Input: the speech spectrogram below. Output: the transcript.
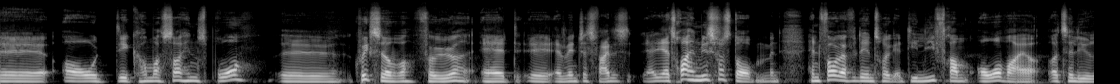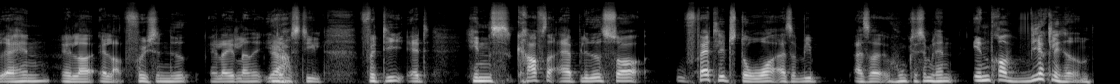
Uh, og det kommer så hendes bror, uh, Quicksilver, for øre, at uh, Avengers faktisk, jeg, jeg tror, han misforstår dem, men han får i hvert fald det indtryk, at de ligefrem overvejer at tage livet af hende, eller, eller fryse ned, eller et eller andet ja. I den stil. Fordi at hendes kræfter er blevet så ufatteligt store, altså vi Altså, hun kan simpelthen ændre virkeligheden.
